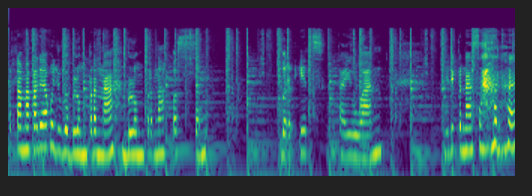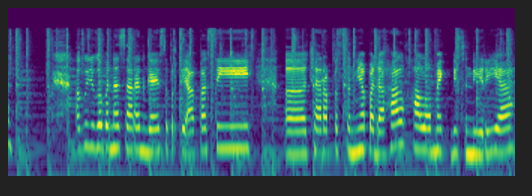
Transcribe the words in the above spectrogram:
Pertama kali aku juga belum pernah belum pernah pesen bereats Taiwan. Jadi penasaran. Aku juga penasaran guys seperti apa sih e, cara pesennya. Padahal kalau make di sendiri ya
